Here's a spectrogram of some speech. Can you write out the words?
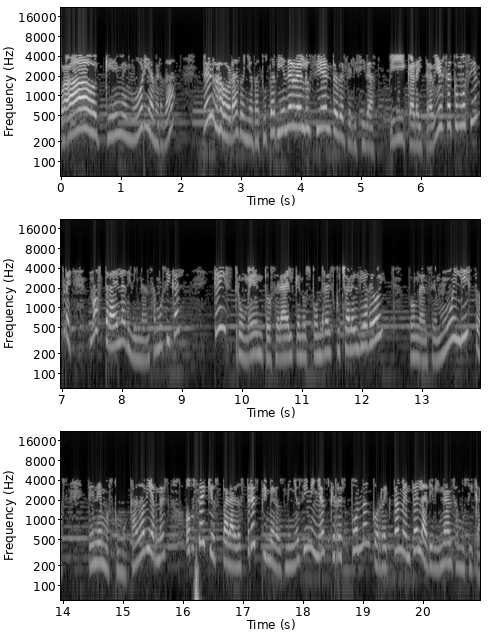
¡Wow! ¡Qué memoria, ¿verdad? Pero ahora Doña Batuta viene reluciente de felicidad, pícara y traviesa como siempre. Nos trae la adivinanza musical. ¿Qué instrumento será el que nos pondrá a escuchar el día de hoy? Pónganse muy listos. Tenemos como cada viernes obsequios para los tres primeros niños y niñas que respondan correctamente la adivinanza musical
